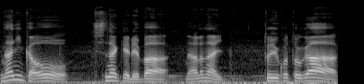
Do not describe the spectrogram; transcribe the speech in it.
何かをしなければならないということが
